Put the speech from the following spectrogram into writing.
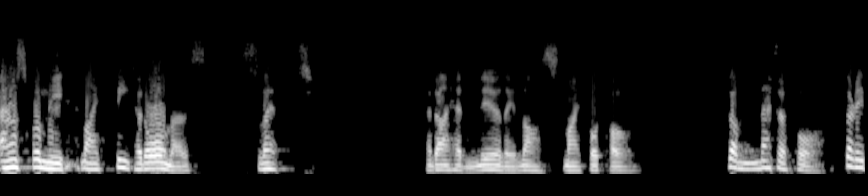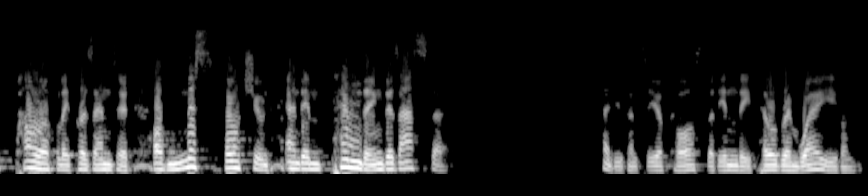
as for me, my feet had almost slipped and I had nearly lost my foothold. The metaphor very powerfully presented of misfortune and impending disaster. And you can see, of course, that in the pilgrim way even,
